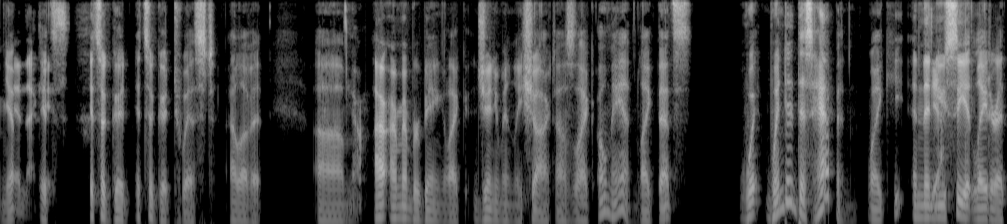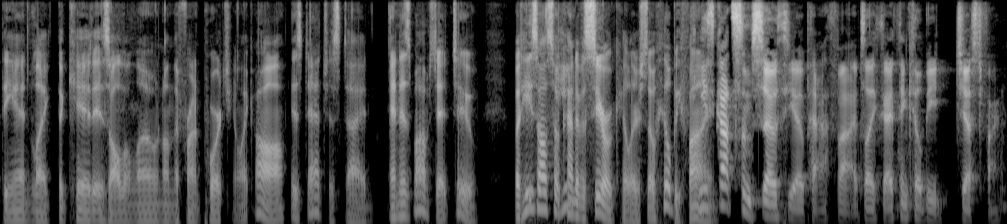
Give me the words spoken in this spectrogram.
Yep. in that it's case it's a good it's a good twist. I love it. Um, Yeah. I, I remember being like genuinely shocked. I was like, oh man, like that's wh- when did this happen? Like, he, and then Yeah. you see it later at the end. Like the kid is all alone on the front porch. You're like, oh, his dad just died, and his mom's dead too. But he's also He- kind of a serial killer, so he'll be fine. he's got some sociopath vibes like i think he'll be just fine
